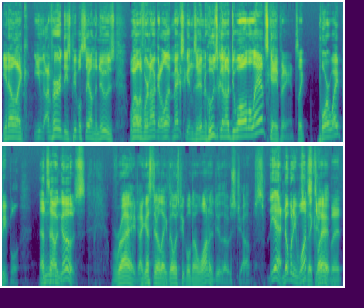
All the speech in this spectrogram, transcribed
You know, like you've, I've heard these people say on the news, well, if we're not going to let Mexicans in, who's going to do all the landscaping? It's like poor white people. That's how it Mm. goes. Right. I guess they're like those people don't want to do those jobs. Yeah, nobody wants they to, claim. but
